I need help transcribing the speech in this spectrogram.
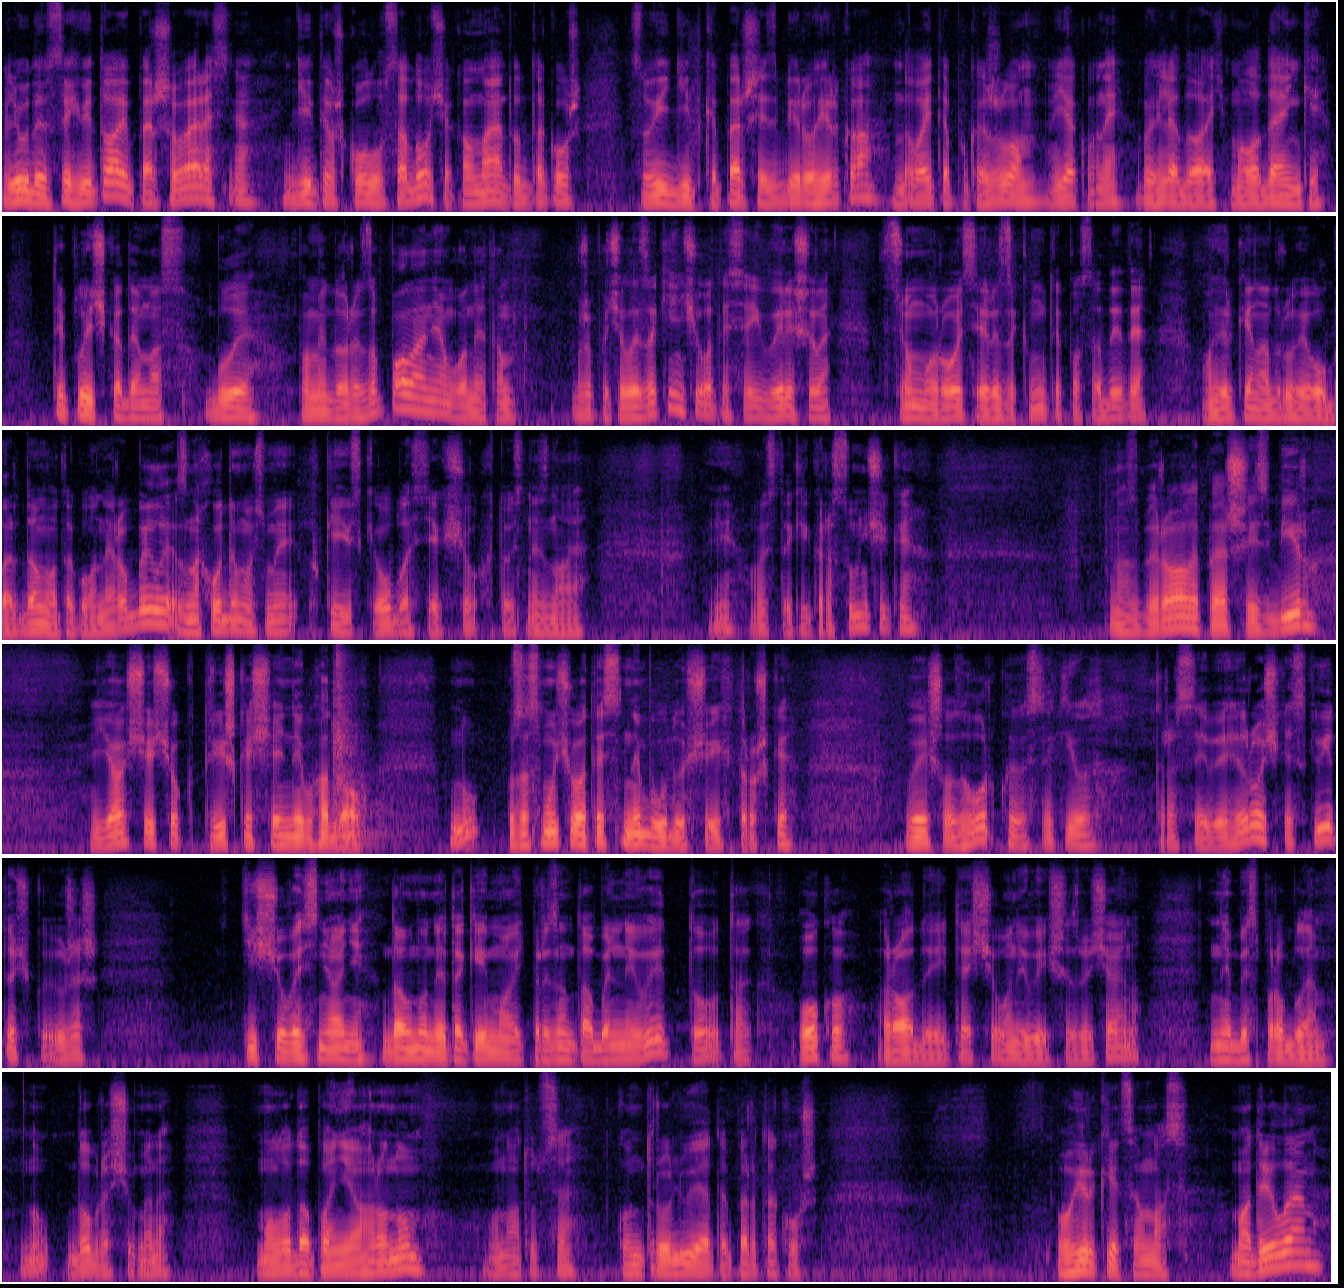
Люди, всіх вітаю, 1 вересня, діти в школу в садочок, а в мене тут також свої дітки. Перший збір огірка. Давайте покажу вам, як вони виглядають, молоденькі. Тепличка, де в нас були помідори з опаленням, вони там вже почали закінчуватися і вирішили в цьому році ризикнути посадити огірки на другий оберт. Давно такого не робили. Знаходимося ми в Київській області, якщо хтось не знає. І ось такі красунчики. Назбирали перший збір. Ящичок трішки ще й не вгадав. Ну, засмучуватись не буду, що їх трошки вийшло з горкою. Ось такі от красиві гірочки з квіточкою. Вже ж ті, що весняні, давно не такий мають презентабельний вид, то так око радує. І те, що вони вийшли, звичайно, не без проблем. Ну, добре, що в мене молода пані агроном, вона тут все контролює тепер також. Огірки це в нас Мадрілен.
